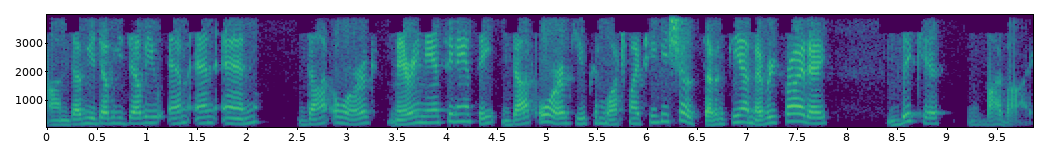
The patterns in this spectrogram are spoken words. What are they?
on www.mnn.org, MaryNancyNancy.org, you can watch my TV show 7 p.m. every Friday. Big kiss. Bye-bye.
